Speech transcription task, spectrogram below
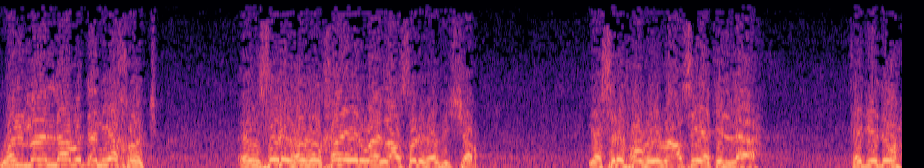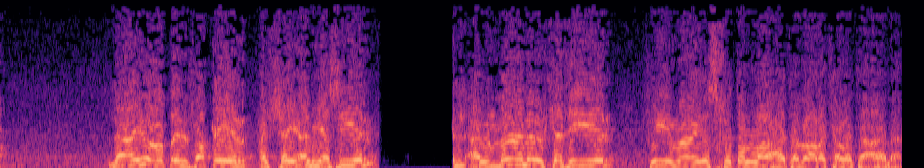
والمال لابد أن يخرج. إن صرف في الخير وإلا صرف في الشر. يصرفه في معصية الله. تجده لا يعطي الفقير الشيء اليسير المال الكثير فيما يسخط الله تبارك وتعالى.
